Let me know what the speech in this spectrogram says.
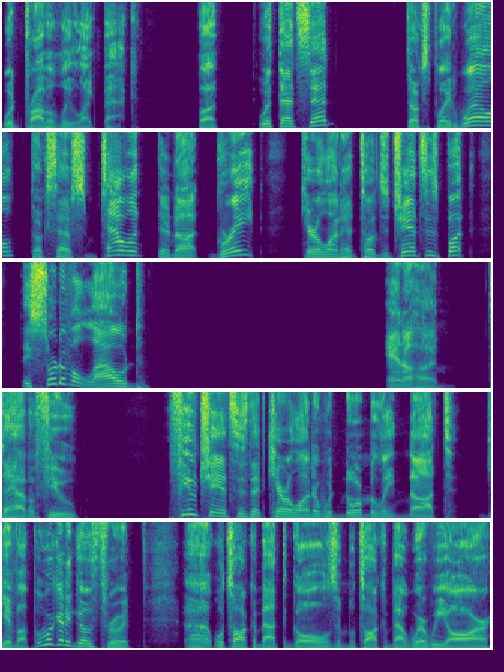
would probably like back. But with that said, Ducks played well. Ducks have some talent. They're not great. Carolina had tons of chances, but they sort of allowed Anaheim to have a few few chances that Carolina would normally not give up. And we're going to go through it. Uh, we'll talk about the goals and we'll talk about where we are.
